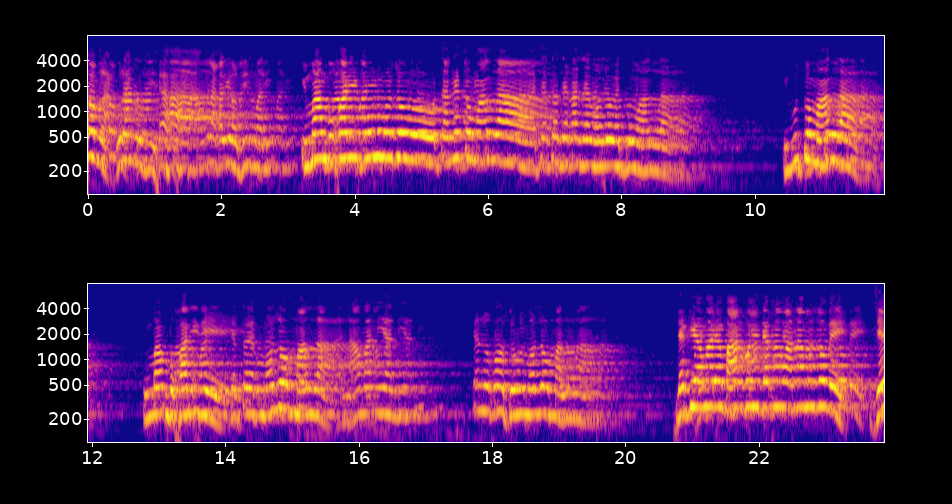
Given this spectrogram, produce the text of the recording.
মজব না, কুরআন হদিস আমরা খালি হদিস মারি ইমাম বুখারী কোন মজব? তানে তো মানলা এটা তো দেখা যায় মজব একটু মানলা ইগু তো মানলা ইমাম বুখারি রে, এটা তো এক মজব মানলা না মানিয়া নিয়া কেন কো তুমি মজব মানো না? দেখি আমারে বার করে দেখাও আনা মজবে। যে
